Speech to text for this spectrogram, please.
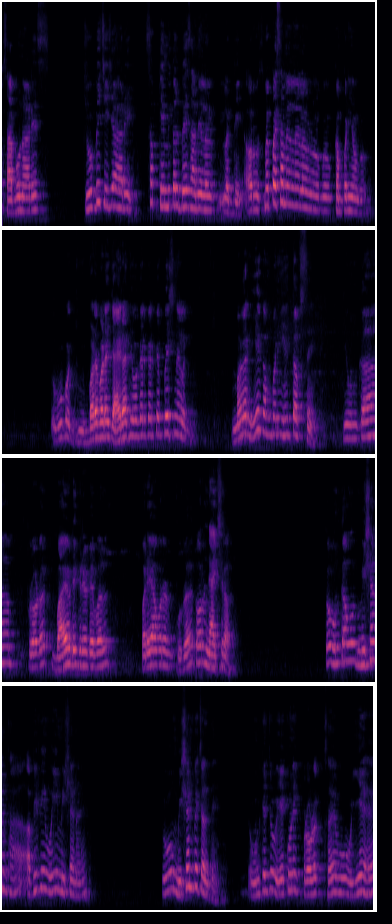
साबुन आ रही, जो भी चीज़ें आ रही, सब केमिकल बेस आने लग लग गई और उसमें पैसा मिलने लगा कंपनियों को। तो वो बड़े बड़े जाहिराती वगैरह करके बेचने लगे मगर ये कंपनी है तब से कि उनका प्रोडक्ट बायोडिग्रेडेबल पर्यावरण पूरक और नेचुरल तो उनका वो मिशन था, अभी भी वही मिशन है। तो वो मिशन पे चलते हैं। तो उनके जो एक एक प्रोडक्ट्स है, वो ये है,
